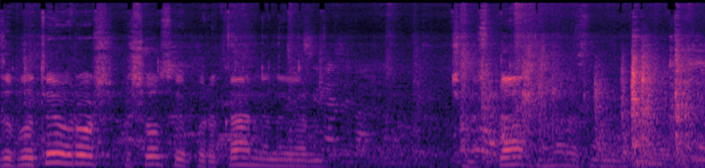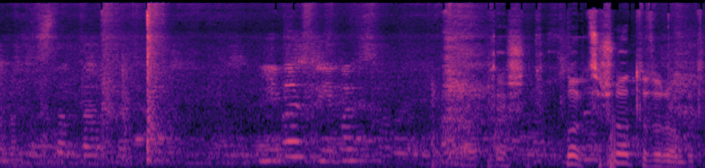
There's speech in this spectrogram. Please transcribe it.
Заплатив гроші, пішов свою перукарню, мабуть. Що тут? Хлопці, що ви тут робите?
